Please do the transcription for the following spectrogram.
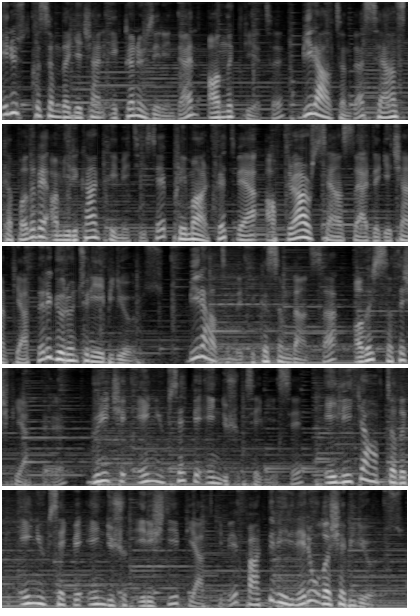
en üst kısımda geçen ekran üzerinden anlık fiyatı, bir altında seans kapalı ve Amerikan kıymeti ise pre-market veya after hours seanslarda geçen fiyatları görüntüleyebiliyoruz. Bir altındaki kısımdansa alış-satış fiyatları, gün içi en yüksek ve en düşük seviyesi, 52 haftalık en yüksek ve en düşük eriştiği fiyat gibi farklı verilere ulaşabiliyoruz.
